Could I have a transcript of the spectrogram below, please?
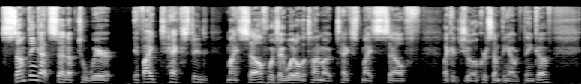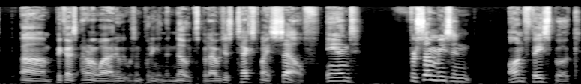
something got set up to where if I texted myself, which I would all the time, I would text myself like a joke or something I would think of. Um, because I don't know why I wasn't putting it in the notes, but I would just text myself. And for some reason, on Facebook,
